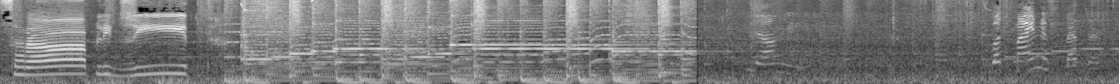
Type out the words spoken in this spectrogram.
Sarap, legit. Yummy. But mine is better.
